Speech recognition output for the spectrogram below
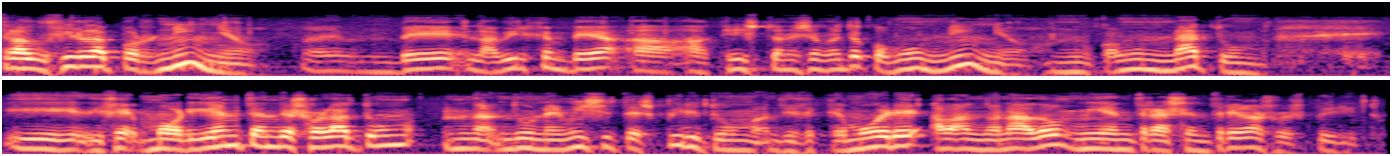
traducirla por niño. Ve, la Virgen ve a, Cristo en ese momento como un niño, como un natum. Y dice, morientem desolatum dunemisit spiritum, dice que muere abandonado mientras entrega su espíritu.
